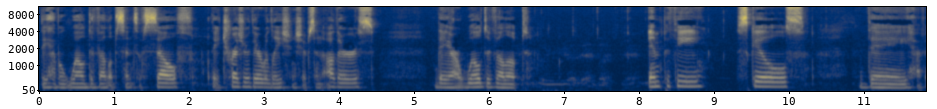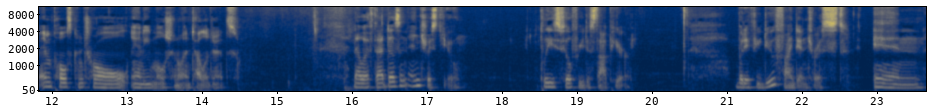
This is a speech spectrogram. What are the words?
They have a well developed sense of self. They treasure their relationships and others. They are well developed empathy skills. They have impulse control and emotional intelligence. Now, if that doesn't interest you, please feel free to stop here. But if you do find interest in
